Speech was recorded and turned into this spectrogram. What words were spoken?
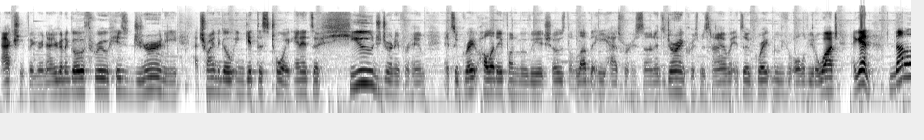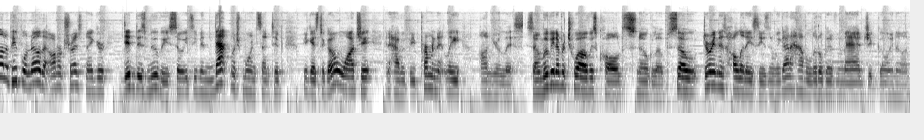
action figure. Now you're to go through his journey at trying to go and get this toy, and it's a huge journey for him. It's a great holiday fun movie. It shows the love that he has for his son. It's during Christmas time. It's a great movie for all of you to watch. Again, not a lot of people know that Arnold Schwarzenegger did this movie, so it's even that much more incentive for you guys to go and watch it and have it be permanently on your list. So movie number 12 is called Snow Globe. So during this holiday season, we gotta have a little bit of magic going on.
